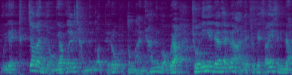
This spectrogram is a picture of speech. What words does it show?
우리가 특정한 영역을 잡는 것대로 보통 많이 하는 거고요. 조닝에 대한 설명 아래쪽에 써 있습니다.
